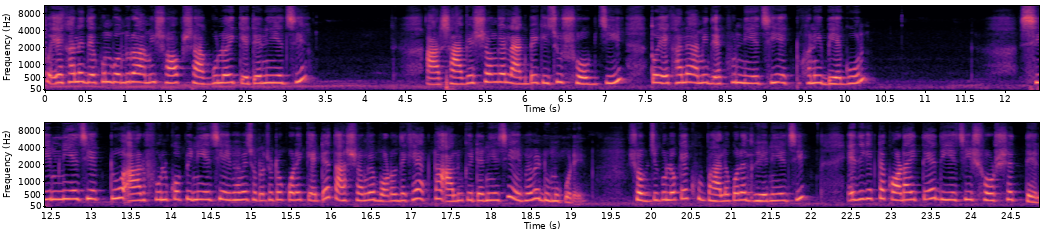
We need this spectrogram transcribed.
তো এখানে দেখুন বন্ধুরা, আমি সব শাকগুলোই কেটে নিয়েছি। আর শাকের সঙ্গে লাগবে কিছু সবজি। তো এখানে আমি দেখুন নিয়েছি একটুখানি বেগুন। শিম নিয়েছি একটু আর ফুলকপি নিয়েছি এইভাবে ছোট ছোট করে কেটে তার সঙ্গে বড় দেখে একটা আলু কেটে নিয়েছি এইভাবে ডুমু করে। সবজিগুলোকে খুব ভালো করে ধুয়ে নিয়েছি। এদিকে একটা কড়াইতে দিয়েছি সর্ষের তেল।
